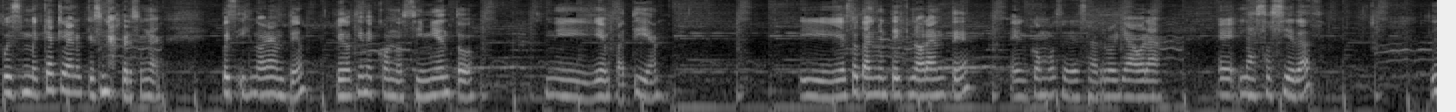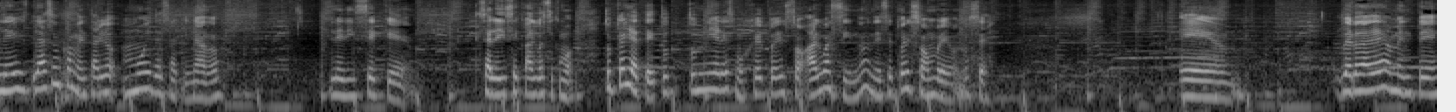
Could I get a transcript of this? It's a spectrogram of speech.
pues me queda claro que es una persona pues ignorante, que no tiene conocimiento ni empatía. Y es totalmente ignorante en cómo se desarrolla ahora eh, la sociedad, le, hace un comentario muy desatinado. Le dice que, o sea, le dice algo así como, tú cállate, tú, tú ni eres mujer, tú eres, ho-", algo así, ¿no? Le dice, tú eres hombre o no sé. Eh, verdaderamente,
